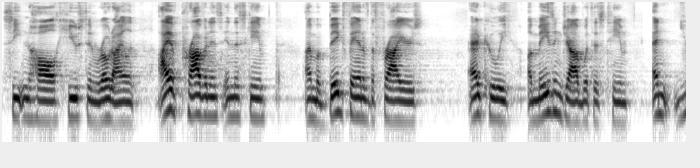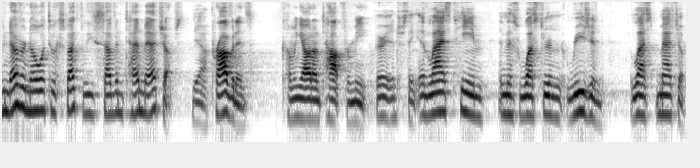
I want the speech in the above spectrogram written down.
Seton Hall, Houston, Rhode Island. I have Providence in this game. I'm a big fan of the Friars. Ed Cooley, amazing job with this team. And you never know what to expect with these 7 10 matchups. Yeah. Providence coming out on top for me. Very interesting. And last team in this Western region, last matchup,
